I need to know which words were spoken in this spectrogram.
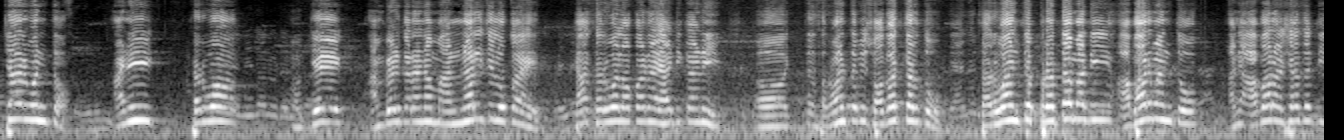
विचारवंत आणि सर्व जे आंबेडकरांना मानणारे जे लोक आहेत ह्या सर्व लोकांना या ठिकाणी सर्वांचं मी स्वागत करतो. सर्वांचे प्रथम आधी आभार मानतो आणि आभार अशासाठी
